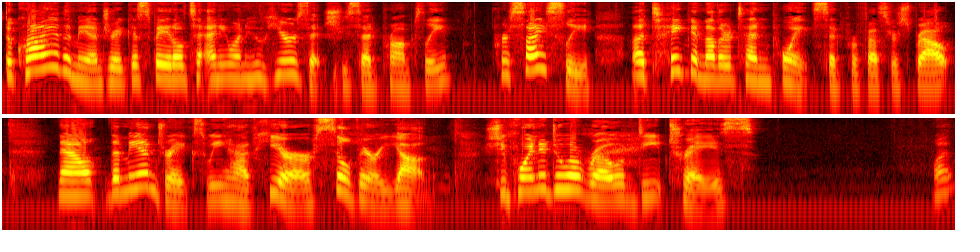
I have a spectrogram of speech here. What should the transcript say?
The cry of the mandrake is fatal to anyone who hears it, she said promptly. Precisely. Uh, take another 10 points, said Professor Sprout. Now, the mandrakes we have here are still very young. She pointed to a row of deep trays. What?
